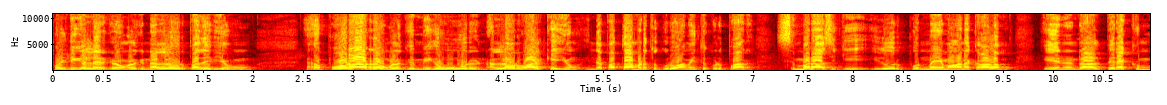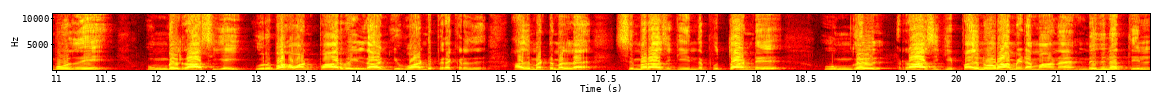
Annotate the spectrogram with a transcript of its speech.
பொலிட்டிக்கலில் இருக்கிறவங்களுக்கு நல்ல ஒரு பதவியவும் போராடுறவங்களுக்கு மிகவும் ஒரு நல்ல ஒரு வாழ்க்கையும் இந்த பத்தாம் இடத்து குரு அமைத்து கொடுப்பார். சிம்மராசிக்கு இது ஒரு பொன்மயமான காலம். ஏனென்றால் பிறக்கும் போதே உங்கள் ராசியை குரு பகவான் பார்வையில்தான் இவ்வாண்டு பிறக்கிறது. அது மட்டுமல்ல சிம்மராசிக்கு இந்த புத்தாண்டு உங்கள் ராசிக்கு பதினோராம் இடமான மிதுனத்தில்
